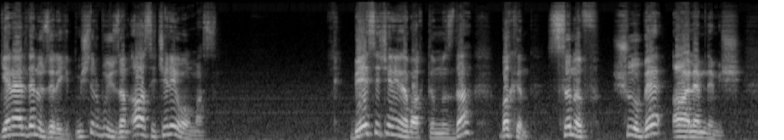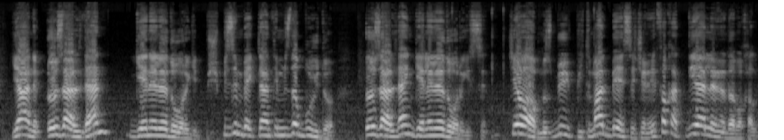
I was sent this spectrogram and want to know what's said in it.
genelden özele gitmiştir. Bu yüzden A seçeneği olmaz. B seçeneğine baktığımızda bakın sınıf, şube, alem demiş. Yani özelden genele doğru gitmiş. Bizim beklentimiz de buydu. Özelden genele doğru gitsin. Cevabımız büyük bir ihtimal B seçeneği. Fakat diğerlerine de bakalım.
